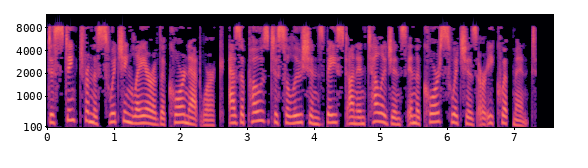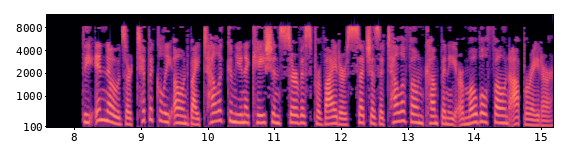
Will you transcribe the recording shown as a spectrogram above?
distinct from the switching layer of the core network, as opposed to solutions based on intelligence in the core switches or equipment. The IN nodes are typically owned by telecommunications service providers such as a telephone company or mobile phone operator.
